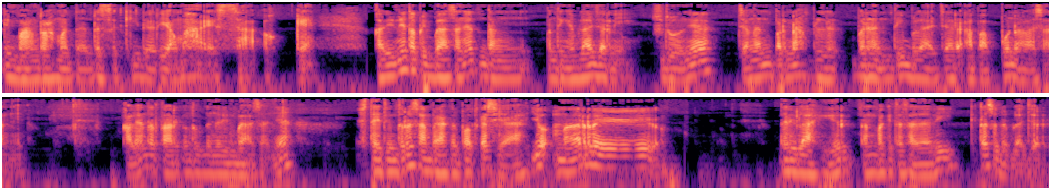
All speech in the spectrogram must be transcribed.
limpahan rahmat dan rezeki dari Yang Maha Esa. Oke, kali ini topik bahasannya tentang pentingnya belajar nih. Judulnya, jangan pernah berhenti belajar apa pun alasannya kalian tertarik untuk dengerin bahasanya, stay tune terus sampai akhir podcast ya. Yuk, mari. Dari lahir, tanpa kita sadari, kita sudah belajar.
